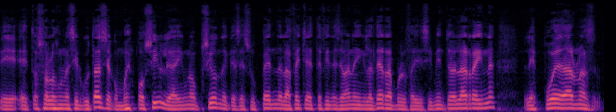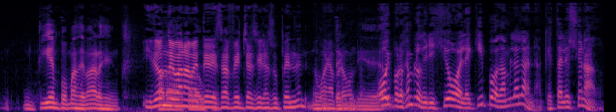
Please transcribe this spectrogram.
eh, esto solo es una circunstancia, como es posible, hay una opción de que se suspenda la fecha de este fin de semana en Inglaterra por el fallecimiento de la reina, les puede dar unas- un tiempo más de margen. ¿Y dónde para- van a meter buscar. esa fecha si la suspenden? No Buena pregunta. Hoy, por ejemplo, dirigió al equipo Adam Lalana, que está lesionado.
